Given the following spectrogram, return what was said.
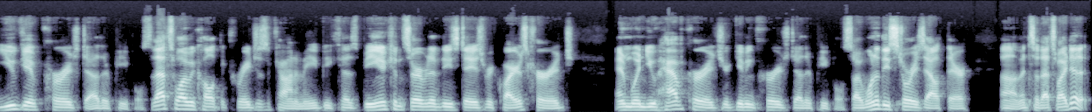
you give courage to other people. So that's why we call it the courageous economy because being a conservative these days requires courage. And when you have courage, you're giving courage to other people. So I wanted these stories out there, um, and so that's why I did it.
